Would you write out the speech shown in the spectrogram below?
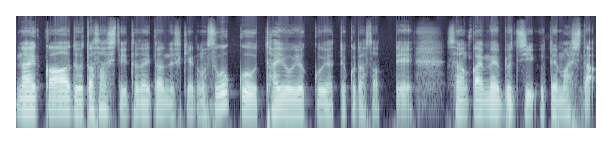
内科で打たさせていただいたんですけれども、すごく対応よくやってくださって、3回目無事打てました。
